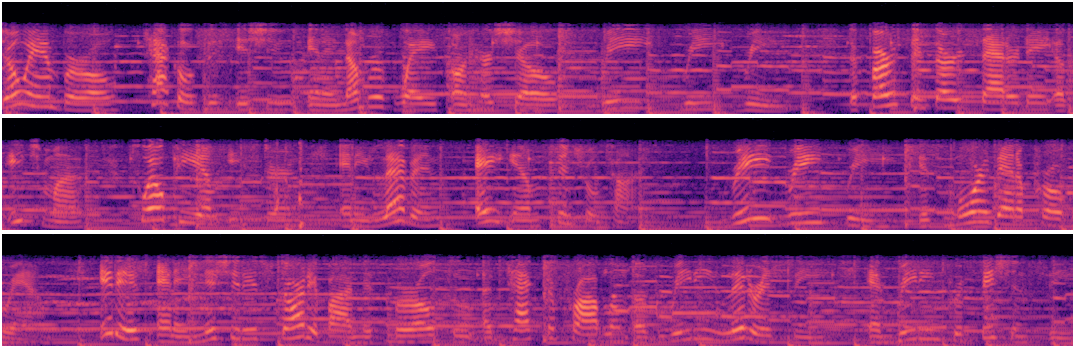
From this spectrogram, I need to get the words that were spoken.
Joanne Burrow tackles this issue in a number of ways on her show, Read, Read, Read, the first and third Saturday of each month, 12 p.m. Eastern and 11 a.m. Central Time. Read, Read, Read is more than a program. It is an initiative started by Ms. Burrow to attack the problem of reading literacy and reading proficiency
